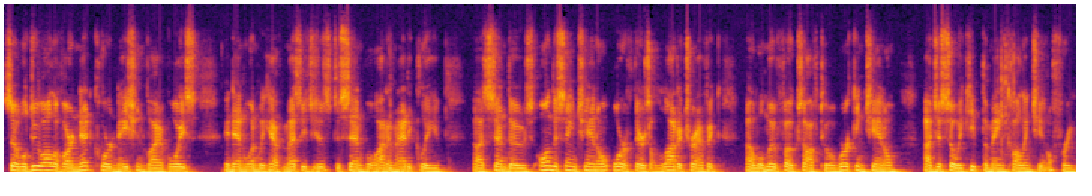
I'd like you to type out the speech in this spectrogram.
So we'll do all of our net coordination via voice, and then when we have messages to send, we'll automatically uh, send those on the same channel, or if there's a lot of traffic, uh, we'll move folks off to a working channel uh, just so we keep the main calling channel free.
